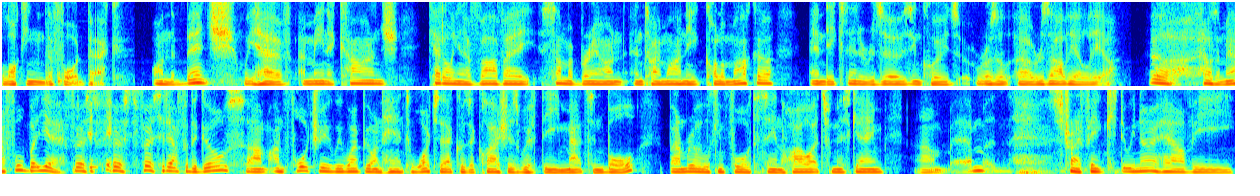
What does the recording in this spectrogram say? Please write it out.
locking the forward pack. On the bench, we have Amina Kanj, Catalina Vave, Summer Brown, and Taimani Kolomaka. And the extended reserves includes uh, Rosalia Leah. Oh, that was a mouthful, but yeah, first, first, first hit out for the girls. Um, unfortunately, we won't be on hand to watch that because it clashes with the mats and ball. But I'm really looking forward to seeing the highlights from this game. Um, I'm just trying to think. Do we know how the?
